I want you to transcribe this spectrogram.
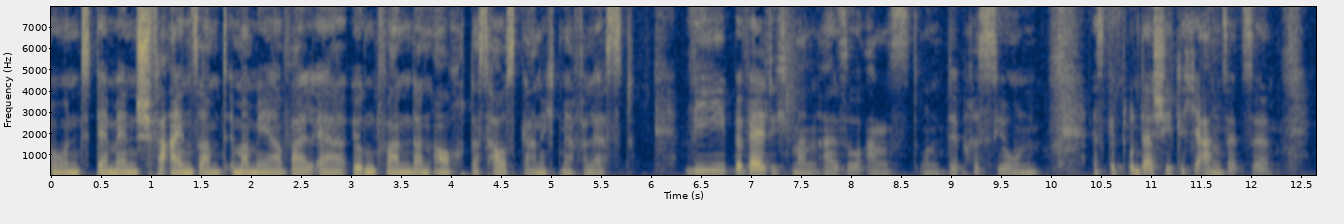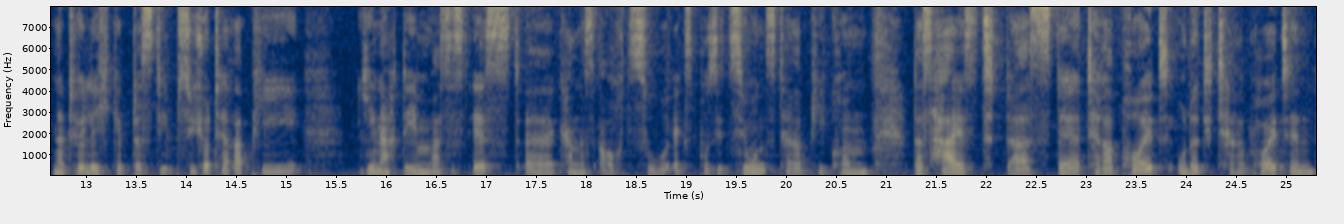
und der Mensch vereinsamt immer mehr, weil er irgendwann dann auch das Haus gar nicht mehr verlässt. Wie bewältigt man also Angst und Depression? Es gibt unterschiedliche Ansätze. Natürlich gibt es die Psychotherapie. Je nachdem, was es ist, äh, kann es auch zu Expositionstherapie kommen. Das heißt, dass der Therapeut oder die Therapeutin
